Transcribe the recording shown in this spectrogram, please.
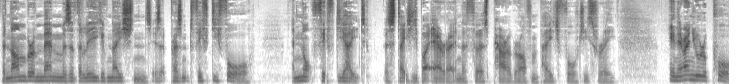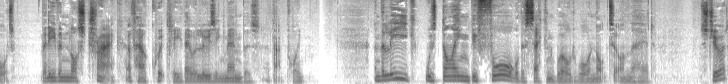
The number of members of the League of Nations is at present 54 and not 58, as stated by error in the first paragraph on page 43. In their annual report, they'd even lost track of how quickly they were losing members at that point. And the League was dying before the Second World War knocked it on the head. Stuart?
